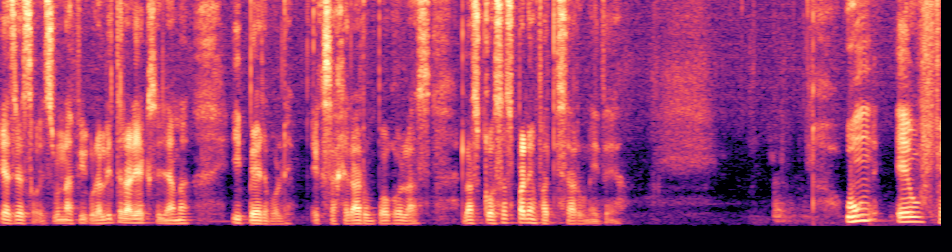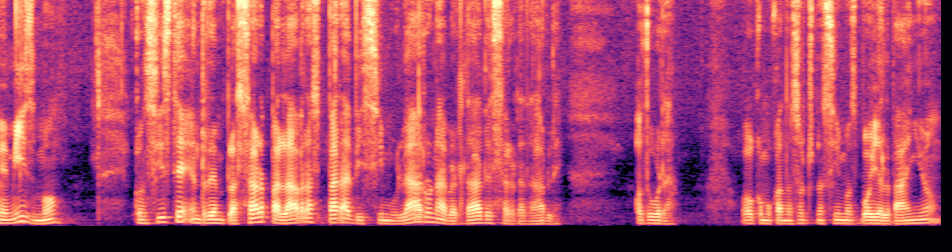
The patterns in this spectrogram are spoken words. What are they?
es eso, es una figura literaria que se llama hipérbole, exagerar un poco las, las cosas para enfatizar una idea. Un eufemismo consiste en reemplazar palabras para disimular una verdad desagradable o dura. O como cuando nosotros decimos voy al baño,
